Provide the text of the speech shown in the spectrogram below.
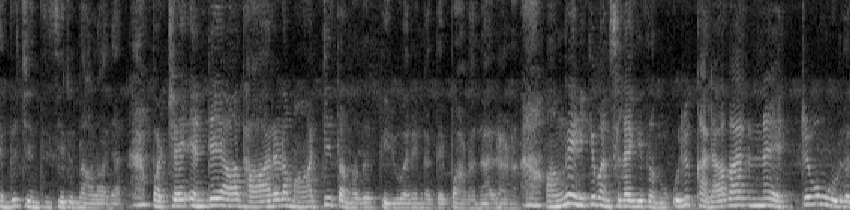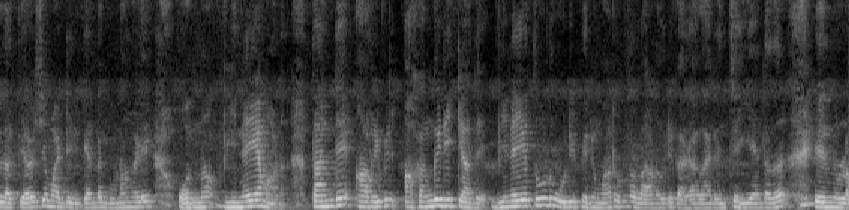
എന്ന് ചിന്തിച്ചിരുന്ന ആളാണ് ഞാൻ. പക്ഷേ എന്റെ ആ ധാരണ മാറ്റി തന്നത് തിരുവരംഗത്തെ പാണനാരാണ്. അങ്ങ് എനിക്ക് മനസ്സിലാക്കി തന്നു ഒരു കലാകാരന് ഏറ്റവും കൂടുതൽ അത്യാവശ്യമായിട്ടിരിക്കേണ്ട ഗുണങ്ങളിൽ ഒന്ന് വിനയമാണ്. തന്റെ അറിവിൽ അഹങ്കരിക്കാതെ കൂടി പെരുമാറുന്നതാണ് ഒരു കലാകാരൻ ചെയ്യേണ്ടത് എന്നുള്ള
